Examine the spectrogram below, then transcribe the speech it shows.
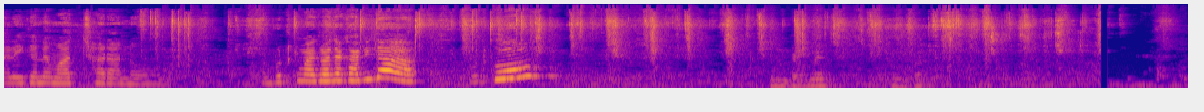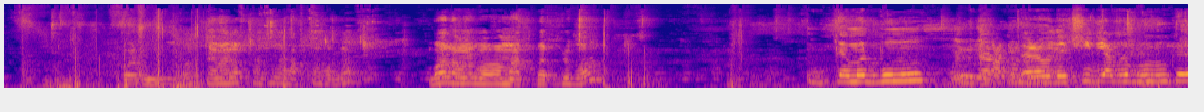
আর এখানে মাছ ছাড়ানো। ভুটকি মাছ ভাজা খাবি তো? ভুটকু? ক্যামেরা সাথে হাতটা বলো বল আমার বাবা মাছ কাটবে বল। আমার বুনু। তারাও দেখি দিয়ে আমরা বুনুকে।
